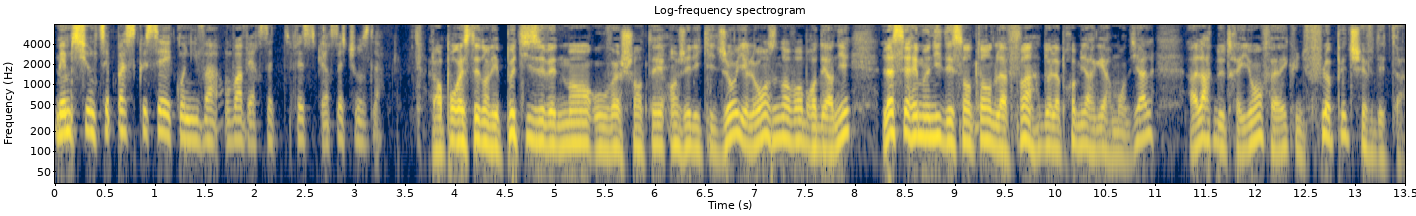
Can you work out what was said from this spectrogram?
même si on ne sait pas ce que c'est et qu'on y va on va vers cette vers cette chose là Alors pour rester dans les petits événements où va chanter Angélique Kidjo, il y a le 11 novembre dernier la cérémonie des cent ans de la fin de la Première Guerre mondiale à l'Arc de Triomphe avec une flopée de chefs d'État.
